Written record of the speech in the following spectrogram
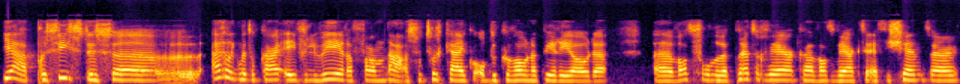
Ja, precies. Dus uh, eigenlijk met elkaar evalueren van, nou, als we terugkijken op de coronaperiode, uh, wat vonden we prettig werken, wat werkte efficiënter,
